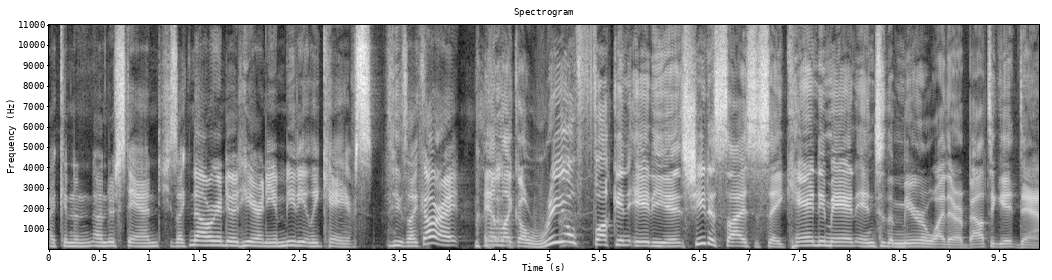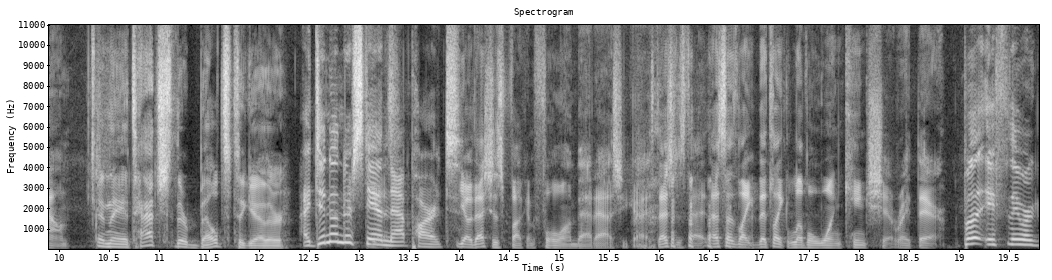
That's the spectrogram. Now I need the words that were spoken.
I can understand. She's like, no, we're going to do it here. And he immediately caves. He's like, all right. and like a real fucking idiot, she decides to say Candyman into the mirror while they're about to get down. And they attached their belts together. I didn't understand that part. Yo, that's just fucking full on badass, you guys. That's just that. That's just like that's like level one kink shit right there. But if they were,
